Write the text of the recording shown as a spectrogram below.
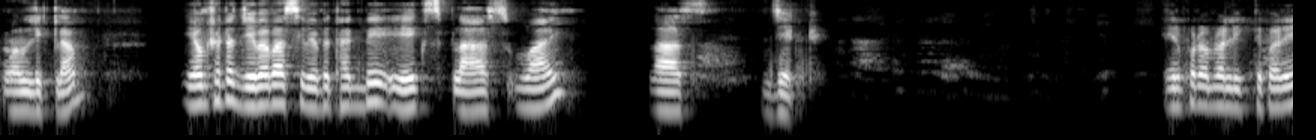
ওয়ান লিখলাম। এই অংশটা যেভাবে সেভাবে থাকবে X plus Y plus Z এরপর আমরা লিখতে পারি,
